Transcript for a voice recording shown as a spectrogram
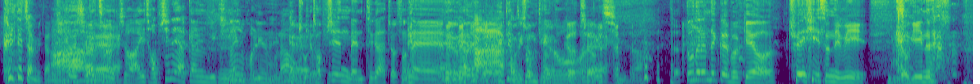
클 태자입니다. 아, 그렇죠, 네. 그렇죠. 아, 이 접신에 약간 이게 기간이 좀 걸리는구나. 그 오케이, 조-. 접신 멘트가 조선의 아, 느바. 그때부터 거기서. 종태로. 그렇죠. 알겠습니다. 자, 또 다른 댓글 볼게요. 최희수님이 여기는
